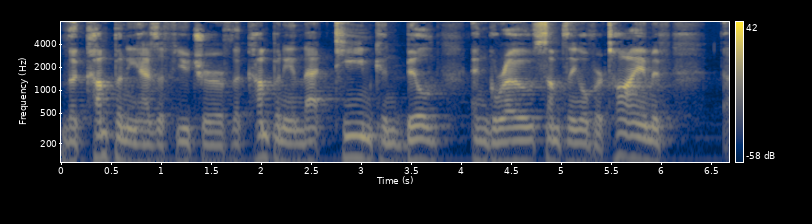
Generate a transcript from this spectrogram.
the company has a future. If the company and that team can build and grow something over time, if uh,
